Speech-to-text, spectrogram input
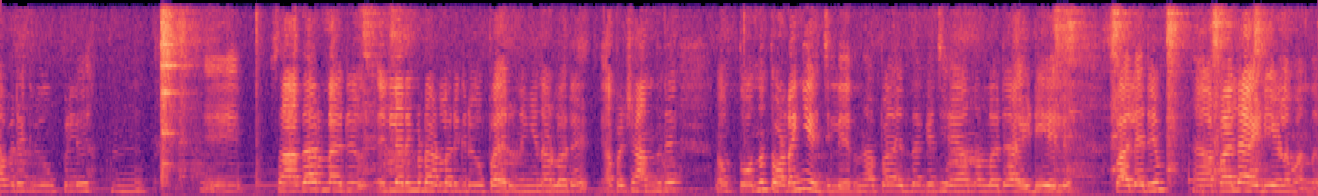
അവരെ ഗ്രൂപ്പിൽ ഈ സാധാരണ ഒരു എല്ലാവരും കൂടെ ഉള്ള ഒരു ഗ്രൂപ്പായിരുന്നു ഇങ്ങനെയുള്ളൊരു പക്ഷെ അന്നൊരു ഒന്നും തുടങ്ങി വെച്ചില്ലായിരുന്നു. അപ്പം എന്തൊക്കെ ചെയ്യാന്നുള്ള ഒരു ഐഡിയയിൽ പലരും പല ഐഡിയകളും വന്നു.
